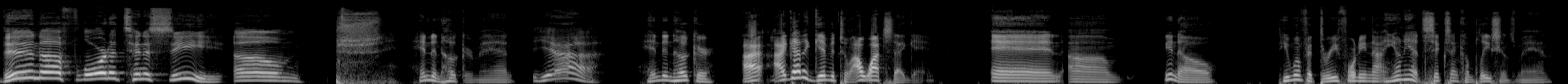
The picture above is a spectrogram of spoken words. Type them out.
Then uh, Florida, Tennessee. Um, Hendon Hooker, man. yeah. Hendon Hooker. I, I got to give it to him. I watched that game. and um, you know, he went for 349. He only had six incompletions, man.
